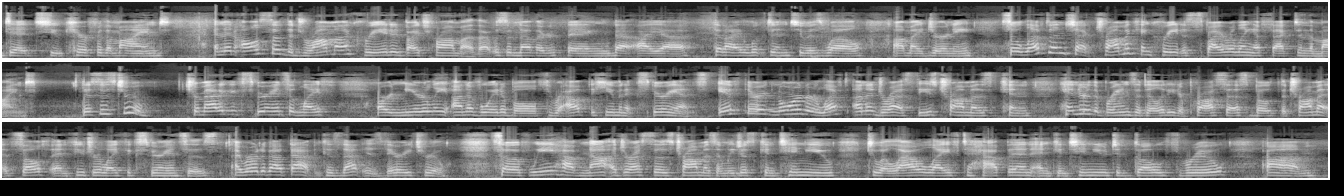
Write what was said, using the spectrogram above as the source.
did to care for the mind, and then also the drama created by trauma. That was another thing that I uh, that I looked into as well on my journey. So left unchecked, trauma can create a spiraling effect in the mind. This is true. Traumatic experience in life are nearly unavoidable throughout the human experience. If they're ignored or left unaddressed, these traumas can hinder the brain's ability to process both the trauma itself and future life experiences. I wrote about that because that is very true. So if we have not addressed those traumas and we just continue to allow life to happen and continue to go through, um,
